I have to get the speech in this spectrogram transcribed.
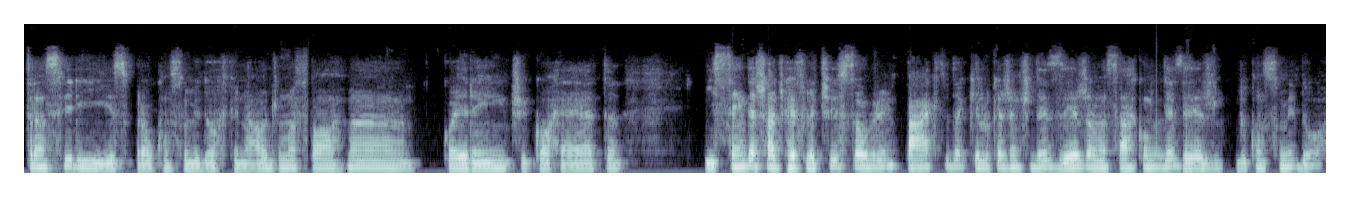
transferir isso para o consumidor final de uma forma coerente, correta e sem deixar de refletir sobre o impacto daquilo que a gente deseja lançar como desejo do consumidor,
